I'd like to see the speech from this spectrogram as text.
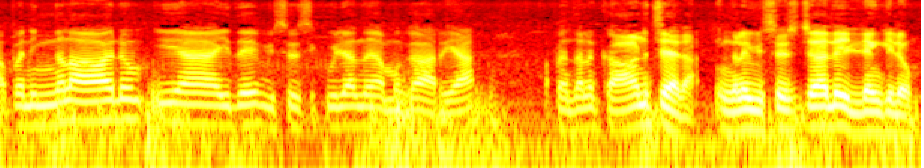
അപ്പൊ നിങ്ങളാരും ഈ ഇത് വിശ്വസിക്കൂല എന്ന് നമുക്ക് അറിയാം. അപ്പൊ എന്തായാലും കാണിച്ചു തരാം. നിങ്ങൾ വിശ്വസിച്ചാലും ഇല്ലെങ്കിലും.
